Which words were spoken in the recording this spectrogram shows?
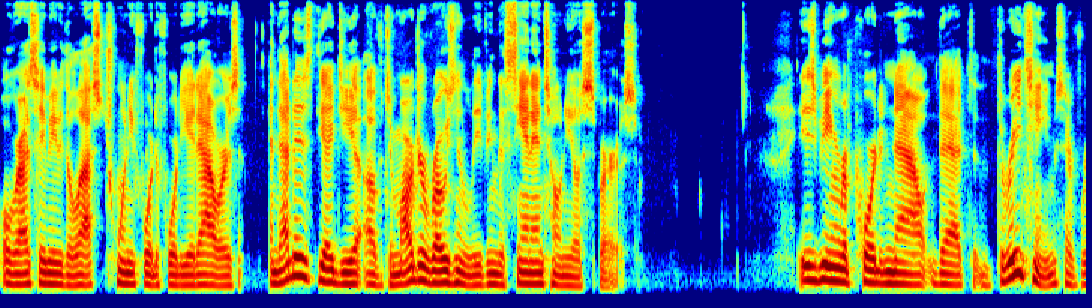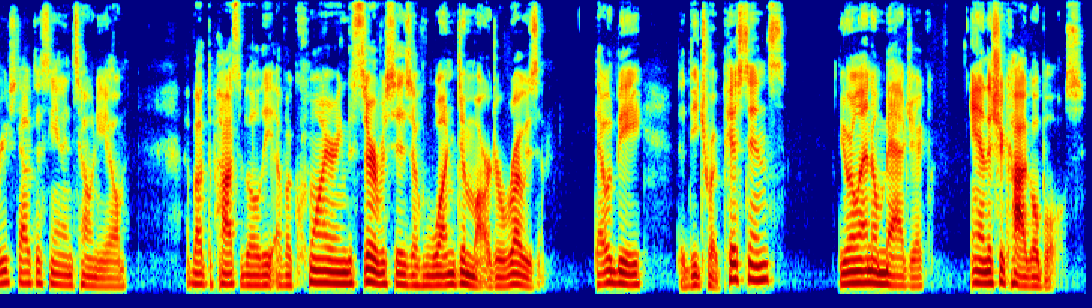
over, I'd say, maybe the last 24 to 48 hours, and that is the idea of DeMar DeRozan leaving the San Antonio Spurs It is being reported now that three teams have reached out to San Antonio about the possibility of acquiring the services of one DeMar DeRozan. That would be the Detroit Pistons, the Orlando Magic, and the Chicago Bulls.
